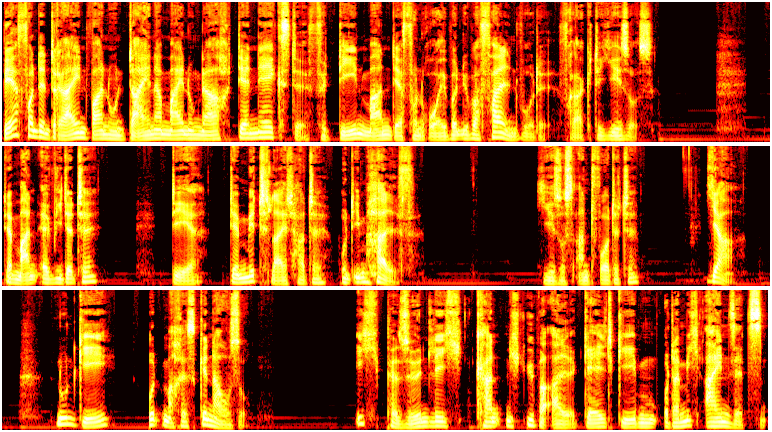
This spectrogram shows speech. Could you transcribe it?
Wer von den dreien war nun deiner Meinung nach der Nächste für den Mann, der von Räubern überfallen wurde? fragte Jesus. Der Mann erwiderte, der, der Mitleid hatte und ihm half. Jesus antwortete, Ja, nun geh und mach es genauso. Ich persönlich kann nicht überall Geld geben oder mich einsetzen.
